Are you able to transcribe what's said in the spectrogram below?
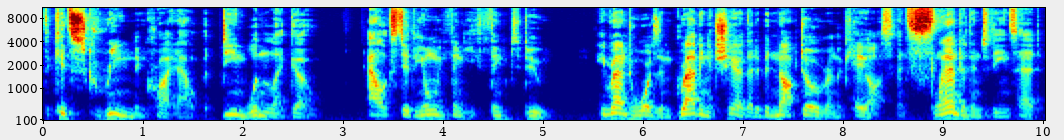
The kid screamed and cried out, but Dean wouldn't let go. Alex did the only thing he could think to do. He ran towards him, grabbing a chair that had been knocked over in the chaos, and slammed it into Dean's head.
